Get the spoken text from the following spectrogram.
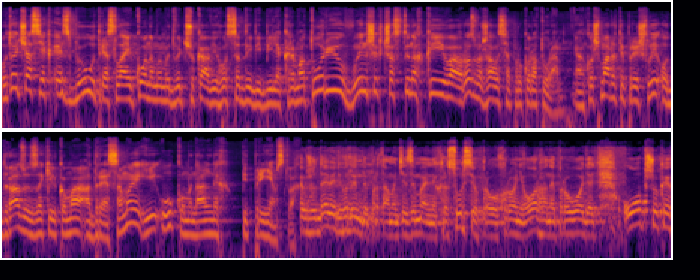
У той час, як СБУ трясла іконами Медведчука в його садибі біля крематорію, в інших частинах Києва розважалася прокуратура. Кошмарити прийшли одразу за кількома адресами і у комунальних підприємствах. Вже 9 годин в департаменті земельних ресурсів правоохоронні органи проводять обшуки.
